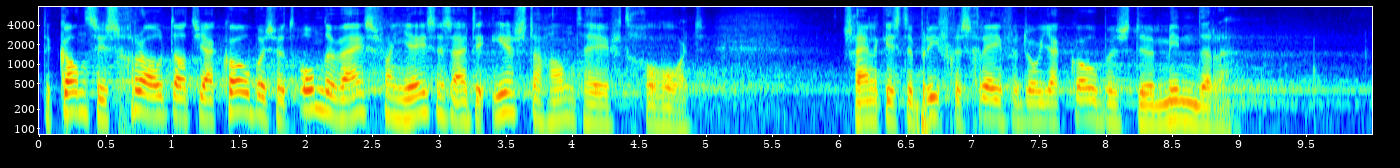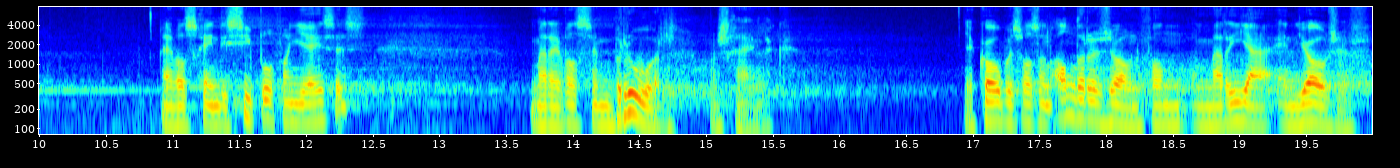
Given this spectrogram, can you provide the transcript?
De kans is groot dat Jacobus het onderwijs van Jezus uit de eerste hand heeft gehoord. Waarschijnlijk is de brief geschreven door Jacobus de Mindere. Hij was geen discipel van Jezus, maar hij was zijn broer waarschijnlijk. Jacobus was een andere zoon van Maria en Jozef.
